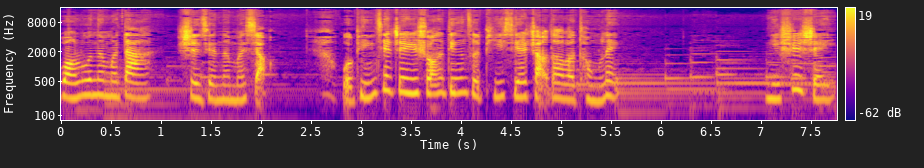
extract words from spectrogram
网络那么大，世界那么小，我凭借这一双钉子皮鞋找到了同类。你是谁，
